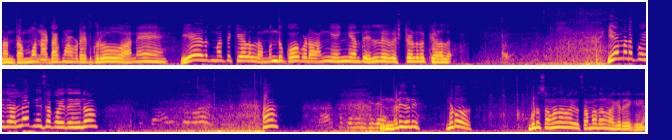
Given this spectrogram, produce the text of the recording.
ನನ್ನ ತಮ್ಮನ ಅಟ್ಯಾಕ್ ಮಾಡ್ಬಿಡೈತೆ ಗುರು, ಆನೆ. ಹೇಳದ್ ಮತ್ತೆ ಕೇಳಲ್ಲ, ಮುಂದಕ್ಕೆ ಹೋಗ್ಬೇಡ, ಹಂಗೆ ಹಿಂಗೆ ಅಂತ ಎಲ್ಲಿ ಎಷ್ಟು ಹೇಳಿದ್ರು ಕೇಳಲ್ಲ. ಏನು ಮಾಡಕ್ಕೆ ಹೋಗಿದೆ ಅಲ್ಲೇ ನಿಲ್ಸಕ್ಕೆ ಹೋಗಿದೆ ನೀನು? ಹಾಂ ನಡಿ ನಡಿ. ಬಿಡು ಬಿಡು, ಸಮಾಧಾನವಾಗಿರು ಸಮಾಧಾನವಾಗಿರು ಈಗ.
